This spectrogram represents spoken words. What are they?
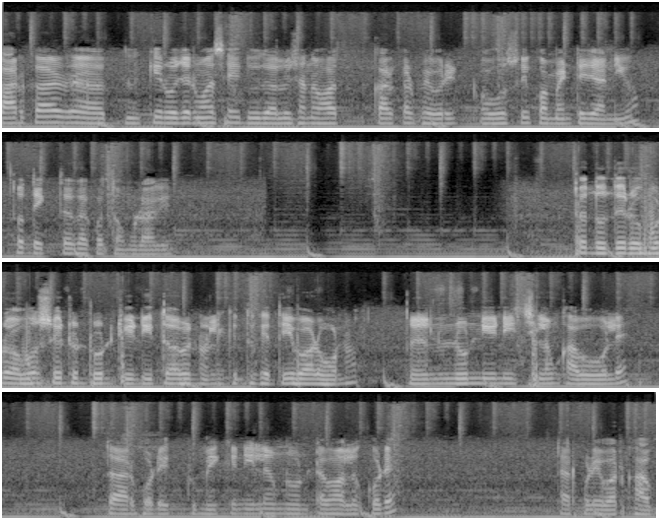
কার কার কি রোজার মাসে দুধ, আলু সানা ভাত, কার কার ফেভারিট অবশ্যই কমেন্টে জানিও। তো দেখতে থাকো তোমরা আগে। তো দুধের উপরে অবশ্যই একটু নুন দিয়ে দিতে হবে, নাহলে কিন্তু খেতেই পারব না। তো নুন নিয়ে নিচ্ছিলাম খাব বলে। তারপরে একটু মেখে নিলাম নুনটা ভালো করে। তারপরে এবার খাব।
